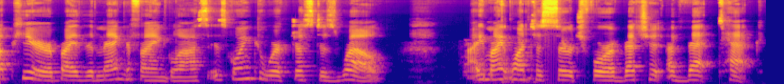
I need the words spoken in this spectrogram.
up here by the magnifying glass is going to work just as well. I might want to search for a vet, a vet tech.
